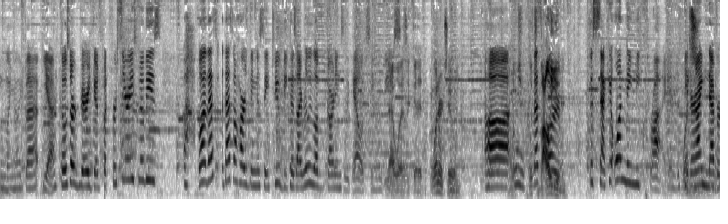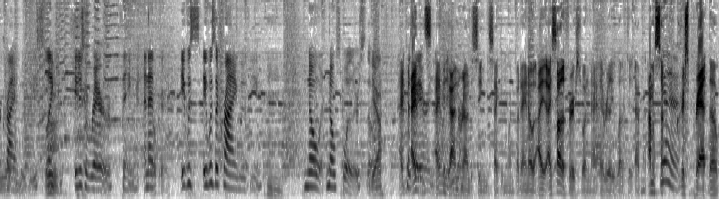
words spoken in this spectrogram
Me. Something like that. Yeah, those are very good. But for serious movies, uh, well, that's that's a hard thing to say too because I really love Guardians of the Galaxy movies. That was a good. One or two. Uh, Which- ooh, which that's volume? hard. The second one made me cry in the theater. and I never cry in movies. Like it is a rare thing, and I, Okay. it was it was a crying movie. No no spoilers though. Yeah. I, Because I haven't, I haven't gotten around to seeing the second one, but I know I, I saw the first one and I, I really loved it. I'm, I'm a sucker Yeah. for Chris Pratt though.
